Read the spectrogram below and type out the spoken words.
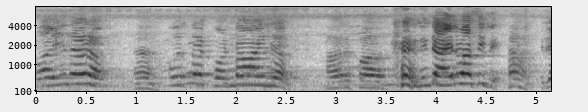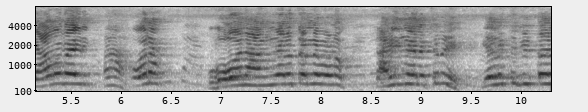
വൈകുന്നേരം ഒരുത്തരെ കൊണ്ടുപോയില്ല നിന്റെ അയൽവാസിയില്ലേ? ആ. രാമനായർ. ആ. ഓന. അങ്ങനെ തന്നെ വേണം. കഴിഞ്ഞ ഇലക്ഷന് ഇലക്ട് കിട്ടാൻ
